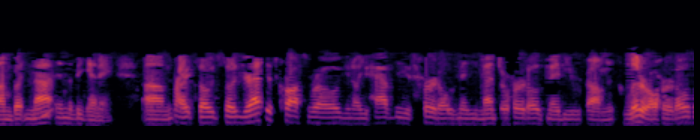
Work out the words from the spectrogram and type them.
um, but not in the beginning. Um, all right, so so you're at this crossroad. You know, you have these hurdles, maybe mental hurdles, maybe um, literal hurdles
